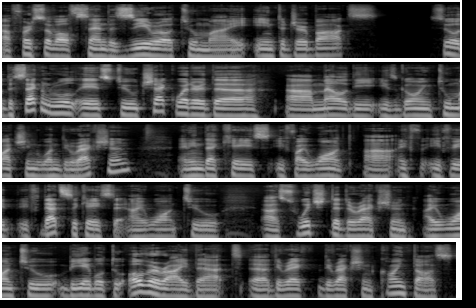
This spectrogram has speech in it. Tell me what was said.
uh, first of all send a zero to my integer box. So the second rule is to check whether the uh, melody is going too much in one direction. And in that case, if I want, uh, if, if, it, if that's the case, then I want to uh, switch the direction. I want to be able to override that uh, direct direction coin toss.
